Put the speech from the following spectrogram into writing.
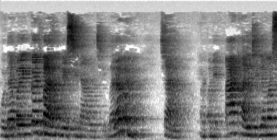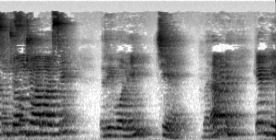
ઘોડા પર એક જ બાળક બેસીને આવે છે. બરાબર ને? ચાલો. અને આ ખાલી જગ્યામાં શું જવાબ આવશે? રિવોલ્વિંગ ચેર બરાબર ને? કેમ કે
